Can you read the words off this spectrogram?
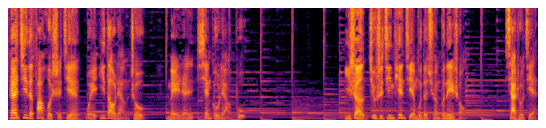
该机的发货时间为一到两周。每人限购两部。以上就是今天节目的全部内容，下周见。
